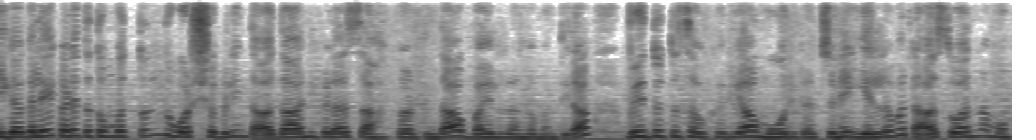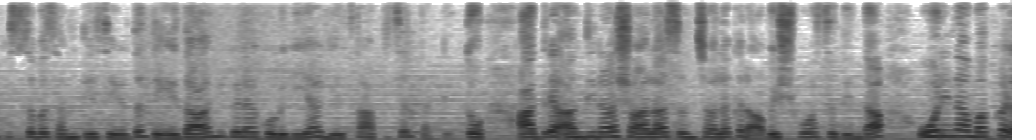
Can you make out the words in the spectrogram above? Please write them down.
ಈಗಾಗಲೇ ಕಳೆದ ತೊಂಬತ್ತೊಂದು ವರ್ಷಗಳಿಂದ ದಾನಿಗಳ ಸಹಕಾರದಿಂದ ಬಯಲು ರಂಗಮಂದಿರ ವಿದ್ಯುತ್ ಸೌಕರ್ಯ, ಮೋರಿ ರಚನೆ ಎಲ್ಲವನ್ನ ಸ್ವರ್ಣ ಮಹೋತ್ಸವ ಸಮಿತಿ ಸೇರಿದಂತೆ ದಾನಿಗಳ ಕೊಡುಗೆಯಾಗಿ ಸ್ಥಾಪಿಸಲ್ಪಟ್ಟಿತ್ತು. ಆದರೆ ಅಂದಿನ ಶಾಲಾ ಸಂಚಾಲಕರ ವಿಶ್ವಾಸದಿಂದ ಊರಿನ ಮಕ್ಕಳ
